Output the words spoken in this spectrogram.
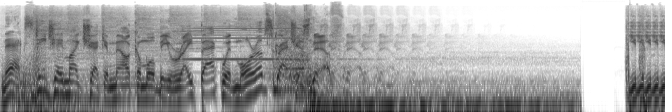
next. DJ Mike Check and Malcolm will be right back with more of Scratch and Sniff. You, you-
